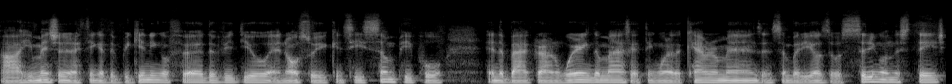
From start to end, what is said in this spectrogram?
uh, he mentioned it i think at the beginning of uh, the video. And also you can see some people in the background wearing the mask. I think one of the cameramans and somebody else that was sitting on the stage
